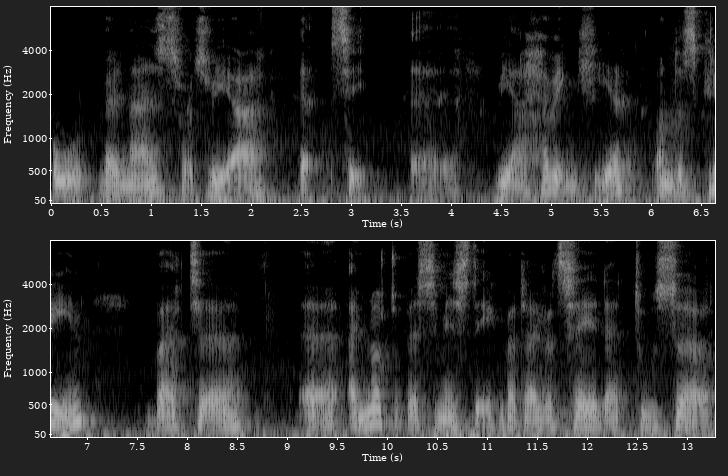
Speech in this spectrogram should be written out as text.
all very nice what we are uh, see uh, we are having here on the screen, but uh, uh I'm not too pessimistic. But I would say that two thirds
